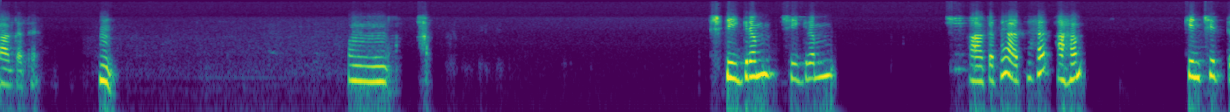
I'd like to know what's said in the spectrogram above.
आगत। हम्म। शीघ्रं शीघ्रम् आगत अतः अहं किञ्चित्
